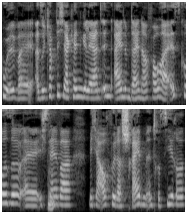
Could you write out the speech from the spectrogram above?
cool, weil, also ich habe dich ja kennengelernt in einem deiner VHS-Kurse. Äh, ich hm. selber mich ja auch für das Schreiben interessiere.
